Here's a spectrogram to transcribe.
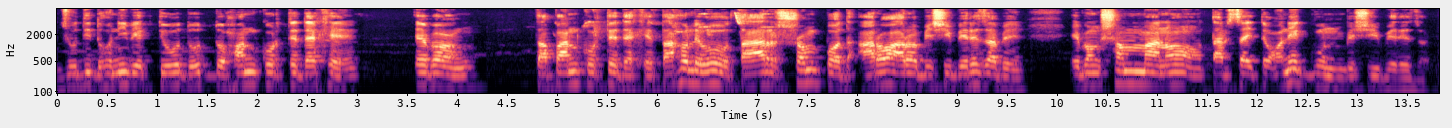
যদি ধনী ব্যক্তিও দুধ দহন করতে দেখে এবং তা পান করতে দেখে, তাহলেও তার সম্পদ আরও আরও বেশি বেড়ে যাবে এবং সম্মানও তার চাইতে অনেক গুণ বেশি বেড়ে যাবে।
